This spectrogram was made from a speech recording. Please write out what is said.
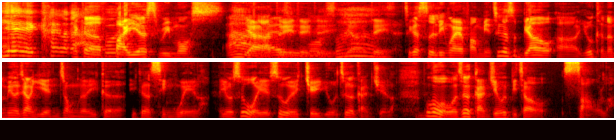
耶，开了个那个 bias remorse 啊呀，对对对对，这个是另外一方面，这个是比较啊、有可能没有这样严重的一个一个行为了。有时候我也是会觉有这个感觉了，不过我这个感觉会比较少了。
